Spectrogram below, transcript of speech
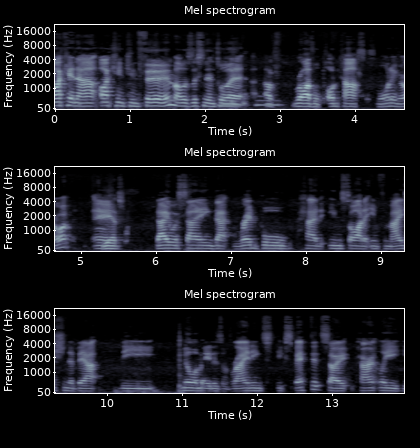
I can uh, I can confirm. I was listening to a, a rival podcast this morning, right? And Yep. they were saying that Red Bull had insider information about the millimeters of rain expected. So apparently,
